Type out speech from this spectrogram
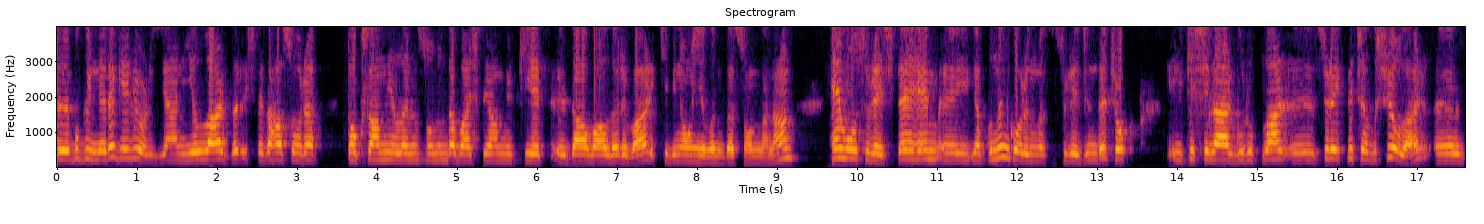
e, bugünlere geliyoruz. Yani yıllardır işte daha sonra 90'lı yılların sonunda başlayan mülkiyet e, davaları var. 2010 yılında sonlanan. Hem o süreçte hem e, yapının korunması sürecinde çok kişiler, gruplar e, sürekli çalışıyorlar. E,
